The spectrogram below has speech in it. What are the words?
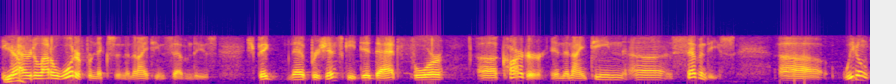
He yeah. carried a lot of water for Nixon in the 1970s. Zbigniew Brzezinski did that for uh, Carter in the 1970s. Uh, we don't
